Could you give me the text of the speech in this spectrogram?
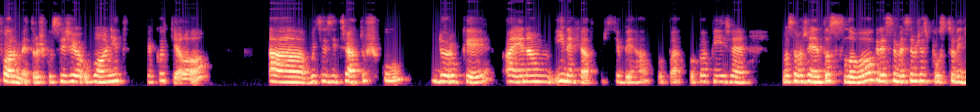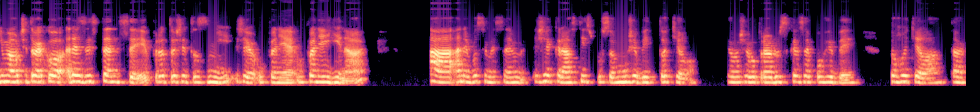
formy, trošku si, že jo, uvolnit jako tělo a buď si vzít třeba tušku do ruky a jenom ji nechat prostě běhat po, pa, po papíře. No samozřejmě to slovo, kde si myslím, že spoustu lidí má určitou jako rezistenci, protože to zní, že je úplně, úplně jinak. A, a nebo si myslím, že krásný způsob může být to tělo. Jo, že opravdu skrze pohyby toho těla, tak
